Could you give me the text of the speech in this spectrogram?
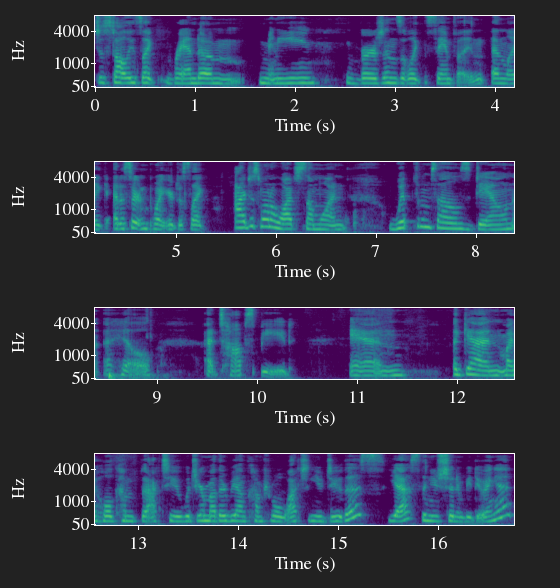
just all these like random mini versions of like the same thing. And like at a certain point, you're just like, I just want to watch someone whip themselves down a hill at top speed. And again, my whole comes back to would your mother be uncomfortable watching you do this? Yes, then you shouldn't be doing it.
